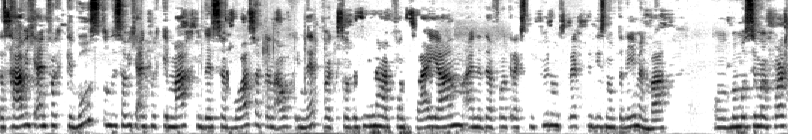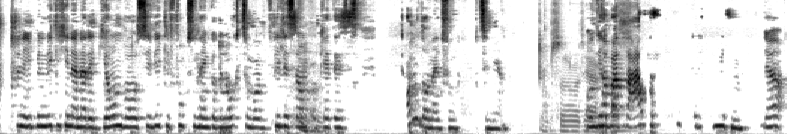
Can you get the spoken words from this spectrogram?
Das habe ich einfach gewusst und das habe ich einfach gemacht und deshalb war es halt dann auch im Network so, dass ich innerhalb von zwei Jahren eine der erfolgreichsten Führungskräfte in diesem Unternehmen war. Und man muss sich mal vorstellen, ich bin wirklich in einer Region, wo sie wirklich fuchsen hängen oder nachts, wo viele sagen, mhm. okay, das kann doch nicht funktionieren. Absolut, ja. Und ich habe auch da. Ja,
